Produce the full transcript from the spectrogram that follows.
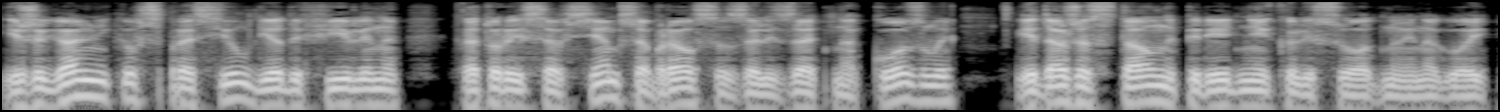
и Жигальников спросил деда Филина, который совсем собрался залезать на козлы и даже стал на переднее колесо одной ногой.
